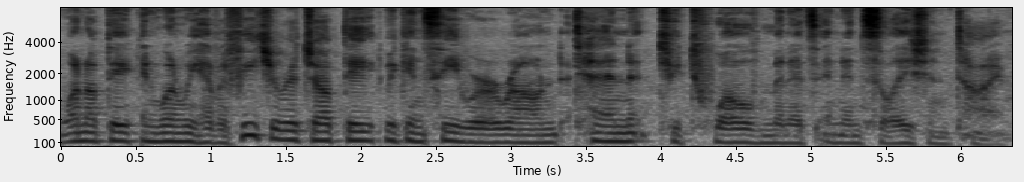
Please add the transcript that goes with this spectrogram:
update, and when we have a feature-rich update, we can see we're around 10 to 12 minutes in installation time.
